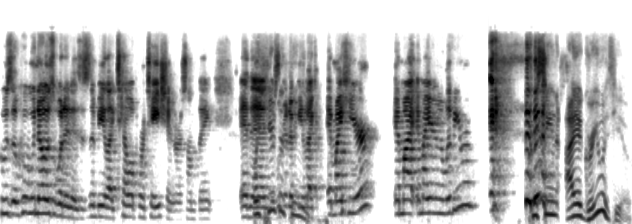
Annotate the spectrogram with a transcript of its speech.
who's who knows what it is. It's gonna be like teleportation or something, and then we're the gonna be like, "Am I here? Am I am I in the living room?" Christine, I agree with you.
